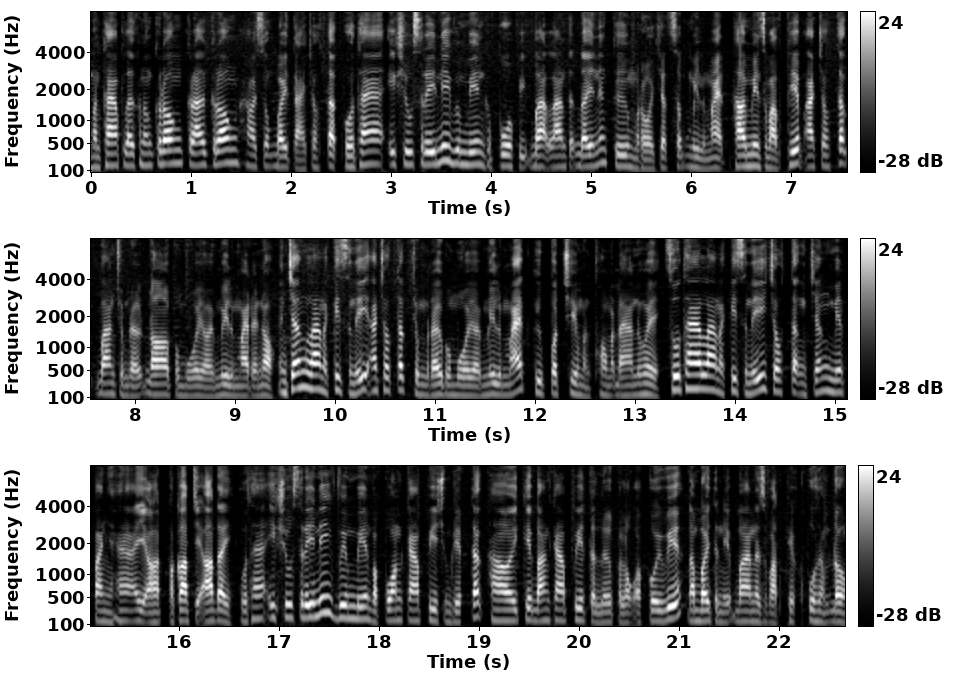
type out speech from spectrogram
មិនថាផ្លូវក្នុងក្រុងក្រៅក្រុងហើយសូម្បីតែចុះទឹកព្រោះថា EQ3 នេះវាមានកម្ពស់ពីបាតឡានទៅដីហ្នឹងគឺ170មីលីម៉ែត្រហើយមានសមត្ថភាពអាចចុះទឹកបានជម្រៅដល់600មីលីម៉ែត្រឯណោះអញ្ចឹងឡានអគ្គិសនីអាចចុះទឹកជម្រៅ600មីលីម៉ែត្រគឺពិតជាមិនធម្មតានោះទេសួរថាឡានអគ្គិសនីចុះទឹកអញ្ចឹងមានបញ្ហាអីអត់ប្រកាសជាអត់ទេព្រោះថា EQ3 នេះវាមានប្រព័ន្ធការពារជម្រាបទឹកហើយគេបានការពារទៅលើប្លុកអគុយវាដើម្បីធានាបាននូវសុវត្ថិភាពខ្ពស់តែម្ដង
